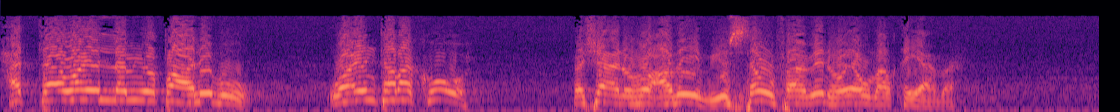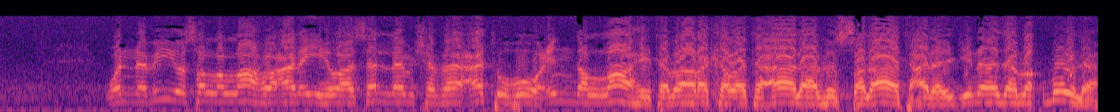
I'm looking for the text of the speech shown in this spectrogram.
حتى وإن لم يطالبوا وإن تركوه فشأنه عظيم يستوفى منه يوم القيامة. والنبي صلى الله عليه وسلم شفاعته عند الله تبارك وتعالى في الصلاة على الجنازة مقبولة.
